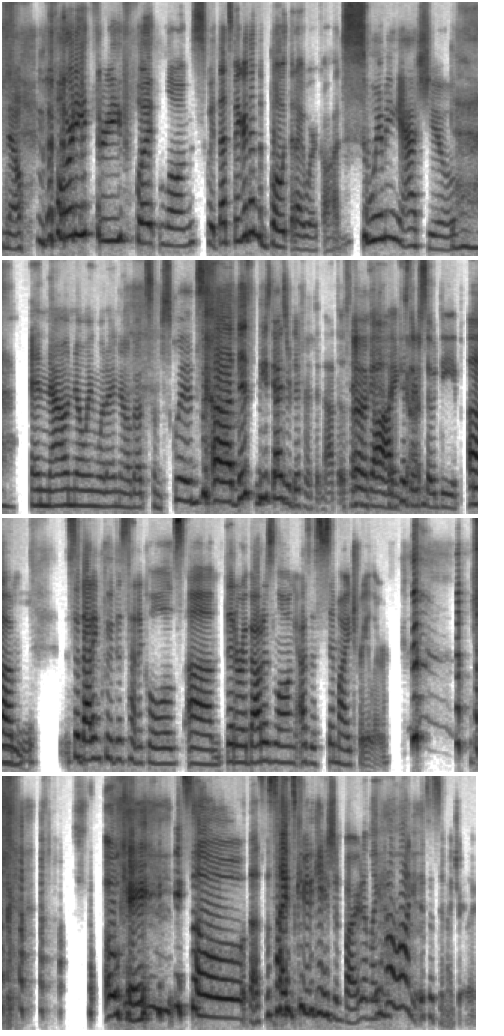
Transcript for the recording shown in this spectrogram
No. 43 foot long squid. That's bigger than the boat that I work on. Swimming at you, and now knowing what I know about some squids. Uh, this these guys are different than that though. Thank Okay, God, because they're so deep. Um, Ooh. So that includes its tentacles um, that are about as long as a semi trailer. okay. so that's the science communication part. I'm like, how long? It's a semi trailer.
